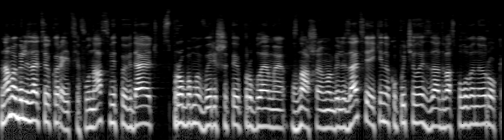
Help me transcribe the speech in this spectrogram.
На мобілізацію корейців у нас відповідають спробами вирішити проблеми з нашою мобілізацією, які накопичились за два з половиною роки.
